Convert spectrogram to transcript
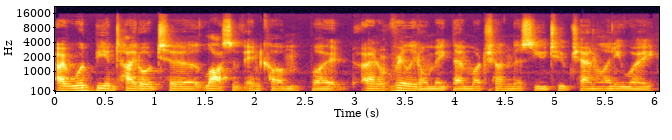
I would be entitled to loss of income, but I don't really don't make that much on this YouTube channel anyway.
